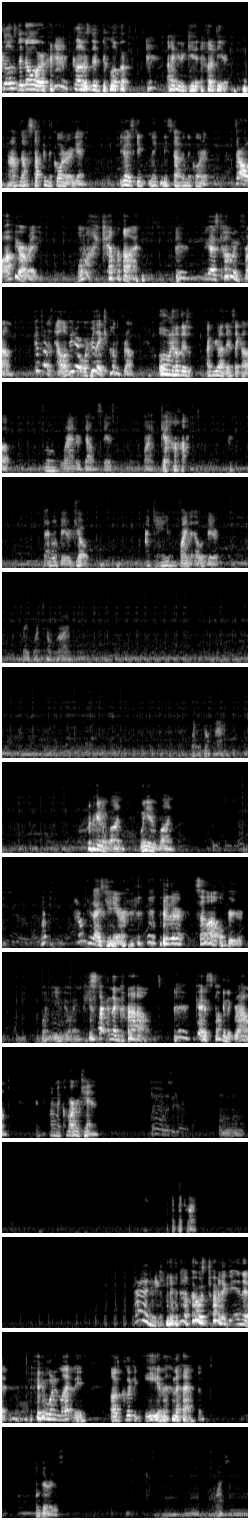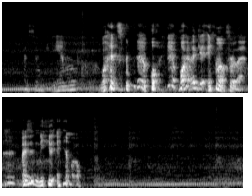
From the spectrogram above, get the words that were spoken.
Close the door! Close the door! I need to get out of here. I'm not stuck in the corner again. You guys keep making me stuck in the corner. They're all up here already. Oh my god! You guys coming from? Come from an elevator? Where are they coming from? Oh no, there's I forgot there's like a ladder downstairs. My god. Where's the elevator go? I can't even find the elevator. Wait, what's going on? What is going on? We're gonna run. We need to run. What? How did you guys get here? they're, somehow over here. What are you doing? He's stuck in the ground. The guy is stuck in the ground. I need to find my car again. Oh, this is your. That's my car. Hey! I was trying to get in it. It wouldn't let me. I was clicking E and then that happened. Oh, there it is. What? SMG ammo? What? Why did I get ammo for that? I didn't need ammo.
